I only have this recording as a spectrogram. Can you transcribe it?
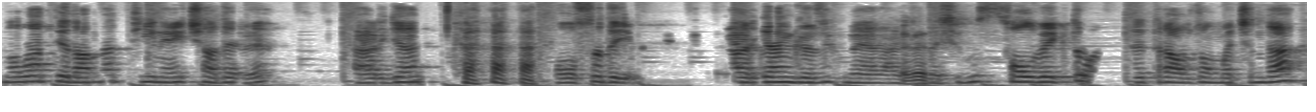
Malatya'dan da Teenage Hadebe. Ergen olsa da iyi ergen gözükmeyen arkadaşımız. Evet. Sol bekte Trabzon maçında.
